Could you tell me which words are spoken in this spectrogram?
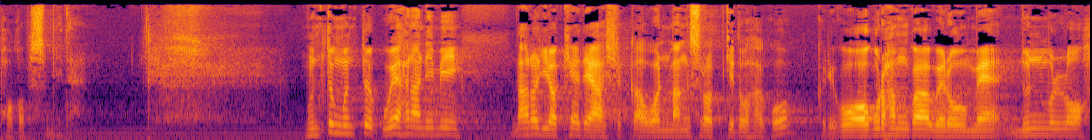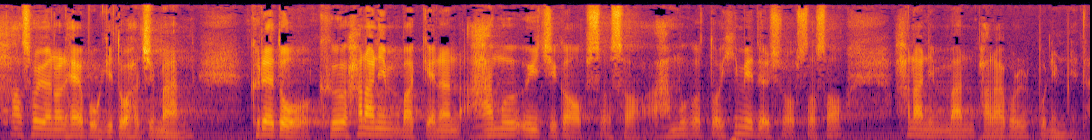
버겁습니다. 문득 문득 왜 하나님이 나를 이렇게 대하실까 원망스럽기도 하고 그리고 억울함과 외로움에 눈물로 하소연을 해보기도 하지만 그래도 그 하나님 밖에는 아무 의지가 없어서 아무것도 힘이 될 수 없어서 하나님만 바라볼 뿐입니다.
